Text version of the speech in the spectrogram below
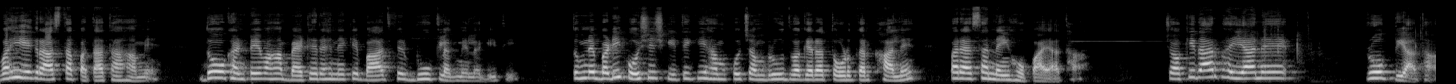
वही एक रास्ता पता था हमें। दो घंटे वहाँ बैठे रहने के बाद फिर भूख लगने लगी थी। तुमने बड़ी कोशिश की थी कि हम कुछ अमरूद वगैरह तोड़ कर खा लें, पर ऐसा नहीं हो पाया था। चौकीदार भैया ने रोक दिया था।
